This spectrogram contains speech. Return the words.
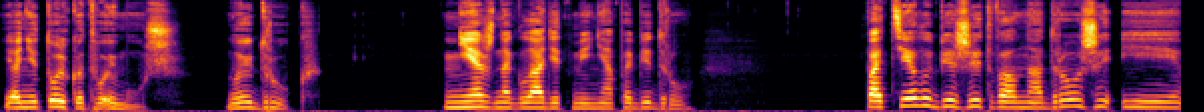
Я не только твой муж, но и друг нежно гладит меня по бедру. По телу бежит волна дрожи и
